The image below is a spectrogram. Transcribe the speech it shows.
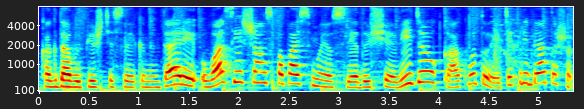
когда вы пишете свои комментарии, у вас есть шанс попасть в мое следующее видео, как вот у этих ребятушек.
